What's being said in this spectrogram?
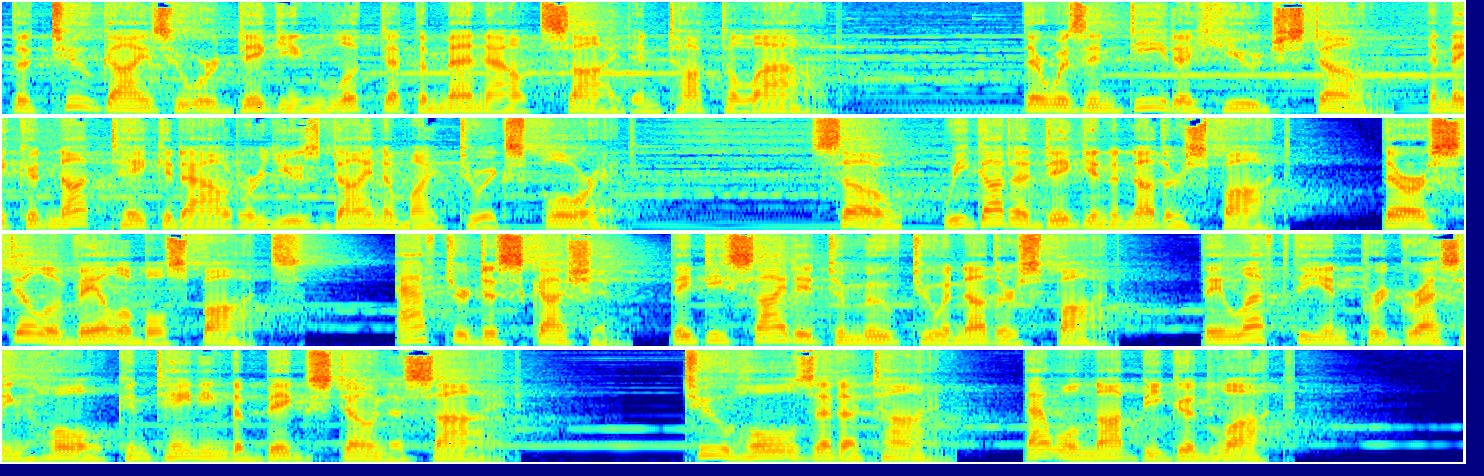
The two guys who were digging looked at the men outside and talked aloud. There was indeed a huge stone, and they could not take it out or use dynamite to explore it. So, we gotta dig in another spot. There are still available spots. After discussion, they decided to move to another spot. They left the in progressing hole containing the big stone aside. Two holes at a time. That will not be good luck.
